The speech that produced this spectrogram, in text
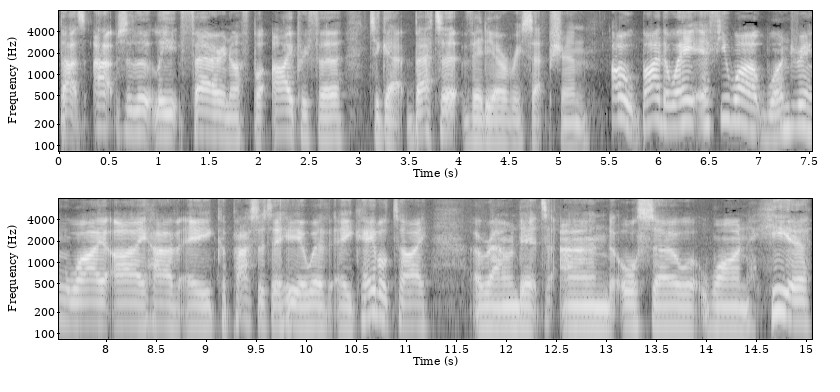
that's absolutely fair enough. But I prefer to get better video reception. Oh, by the way, if you are wondering why I have a capacitor here with a cable tie, around it and also one here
